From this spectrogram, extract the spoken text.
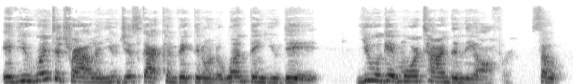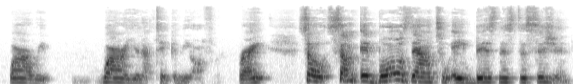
If you went to trial and you just got convicted on the one thing you did, you will get more time than the offer. So why are we why are you not taking the offer? Right. So some it boils down to a business decision.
